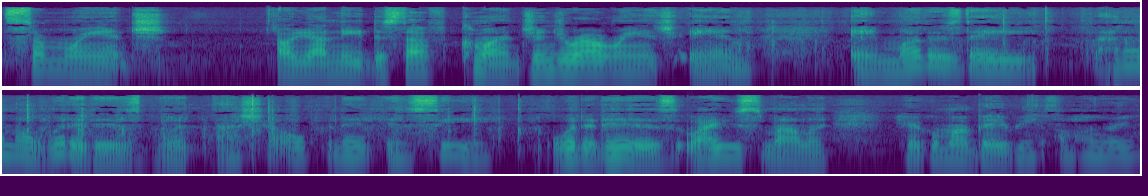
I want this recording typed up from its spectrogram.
some ranch, Oh, y'all need the stuff? Come on, ginger ale ranch and a Mother's Day. I don't know what it is, but I shall open it and see what it is. Why are you smiling? Here go my baby. I'm hungry.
